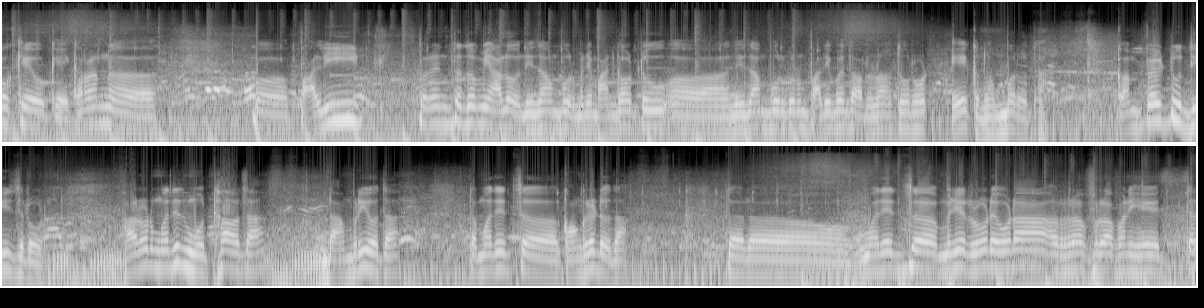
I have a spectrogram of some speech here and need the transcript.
ओके ओके कारण प- पालीपर्यंत जो मी आलो निजामपूर म्हणजे माणगाव टू निजामपूरकडून पालीपर्यंत आलो ना तो रोड एक नंबर होता. कंपेअर टू धीज रोड हा रोड मध्येच मोठा होता डांबरी होता तर मध्येच कॉन्क्रीट होता. तर मध्येच म्हणजे रोड एवढा रफ रफ आणि हे तर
